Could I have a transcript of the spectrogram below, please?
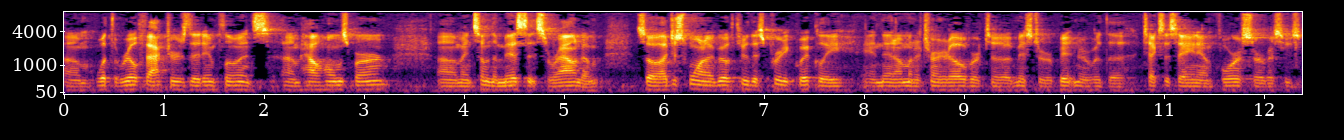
um, what the real factors that influence um, how homes burn um, and some of the myths that surround them. So I just want to go through this pretty quickly, and then I'm going to turn it over to Mr. Bittner with the Texas A&M Forest Service, who's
